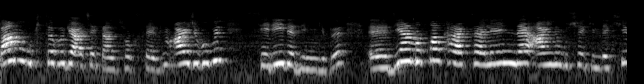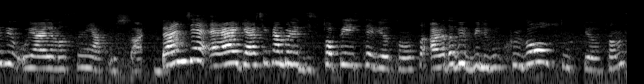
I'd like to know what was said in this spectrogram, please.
ben bu kitabı gerçekten çok sevdim. Ayrıca bu bir seri dediğim gibi. Ee, diğer masal karakterlerinin de aynı bu şekildeki bir uyarlamasını yapmışlar. Bence eğer gerçekten böyle distopyayı seviyorsanız, arada bir bilim kurgu olsun istiyorsanız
